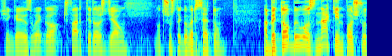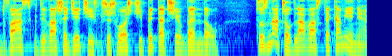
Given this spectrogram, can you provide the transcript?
Księga Jozłego, czwarty rozdział od szóstego wersetu. Aby to było znakiem pośród was, gdy wasze dzieci w przyszłości pytać się będą, co znaczą dla was te kamienie?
